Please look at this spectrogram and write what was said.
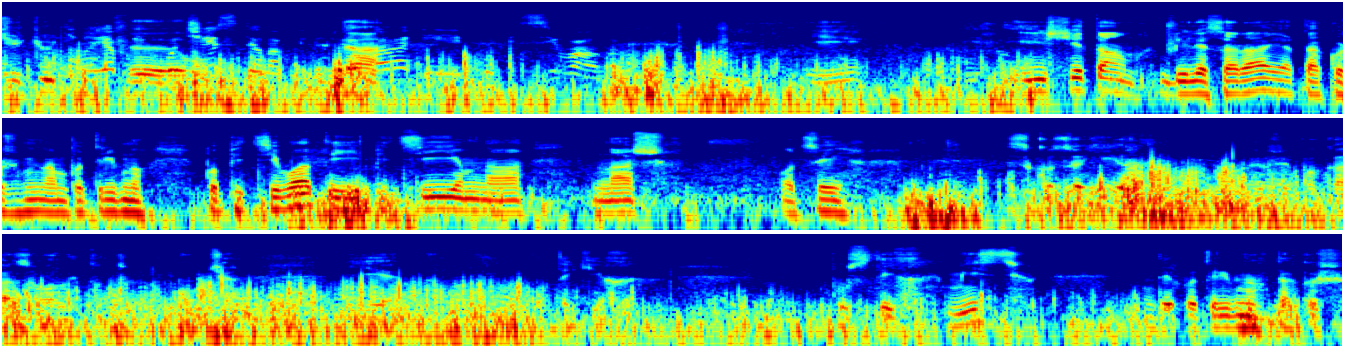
чуть-чуть Ну я б Е, почистила, підграла і попідсівала. І, і ще там, біля сарая, також нам потрібно попідсівати і підсіємо на наш оцей скосогір. Ми вже показували тут куча є таких пустих місць, де потрібно також.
